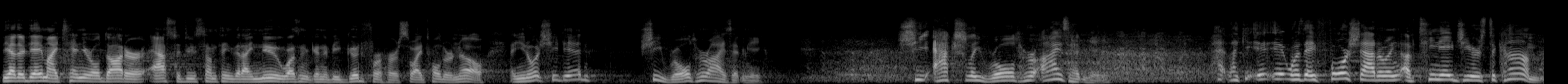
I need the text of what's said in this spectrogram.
The other day, my 10 year old daughter asked to do something that I knew wasn't going to be good for her, so I told her no. And you know what she did? She rolled her eyes at me. she actually rolled her eyes at me like it, it was a foreshadowing of teenage years to come.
